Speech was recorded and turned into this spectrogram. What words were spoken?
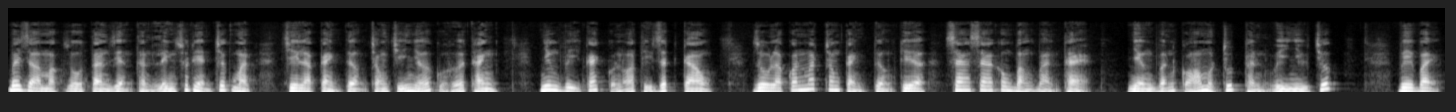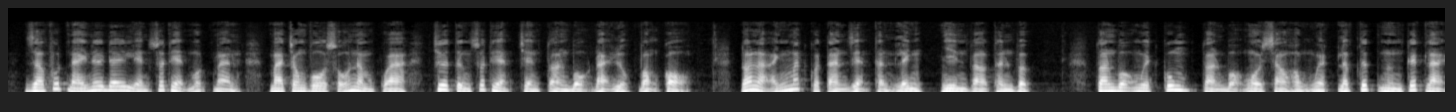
Bây giờ mặc dù toàn diện thần linh xuất hiện trước mặt chỉ là cảnh tượng trong trí nhớ của hứa thanh, nhưng vị cách của nó thì rất cao. Dù là con mắt trong cảnh tượng kia xa xa không bằng bản thể, nhưng vẫn có một chút thần uy như trước. Vì vậy, giờ phút này nơi đây liền xuất hiện một màn mà trong vô số năm qua chưa từng xuất hiện trên toàn bộ đại lục vọng cổ. Đó là ánh mắt của tàn diện thần linh nhìn vào thần vực. Toàn bộ Nguyệt Cung, toàn bộ ngôi sao Hồng Nguyệt lập tức ngừng kết lại,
